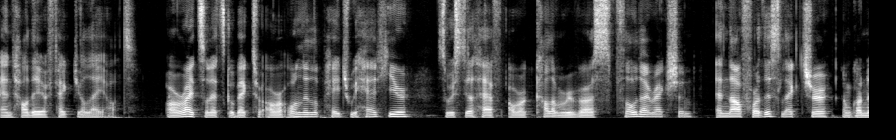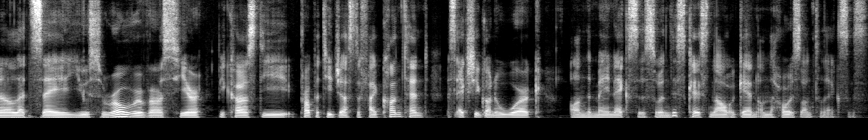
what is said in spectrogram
and how they affect your layout. Alright, so let's go back to our own little page we had here. So we still have our column reverse flow direction and now for this lecture, I'm gonna, let's say, use row reverse here because the property justify content is actually gonna work on the main axis. So in this case now, again, on the horizontal axis.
